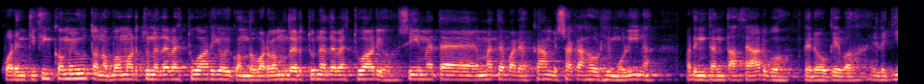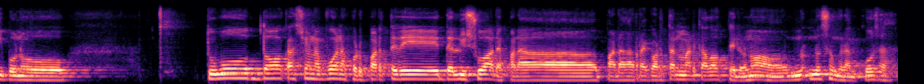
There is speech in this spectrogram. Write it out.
45 minutos nos vamos al túnel de vestuario y cuando volvemos del túnel de vestuario, sí, metes mete varios cambios, sacas a Jorge Molina para intentar hacer algo, pero qué va, el equipo no... Tuvo dos ocasiones buenas por parte de, de Luis Suárez para, para recortar marcador, pero no, no, no son gran cosas.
